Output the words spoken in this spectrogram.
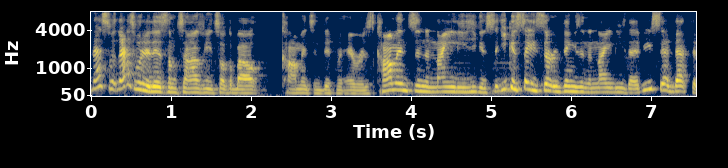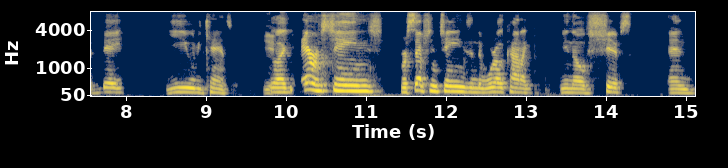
that's what that's what it is. Sometimes when you talk about comments in different eras, comments in the '90s, you can say you can say certain things in the '90s that if you said that today, you would be canceled. Yeah. Like eras change, perception change, and the world kind of you know shifts, and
